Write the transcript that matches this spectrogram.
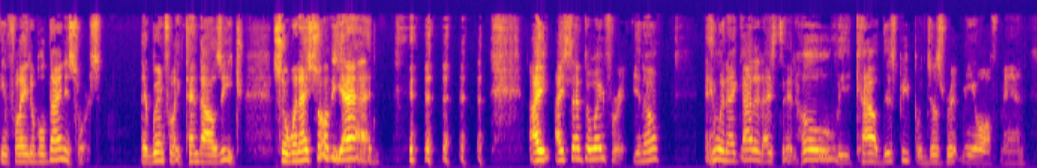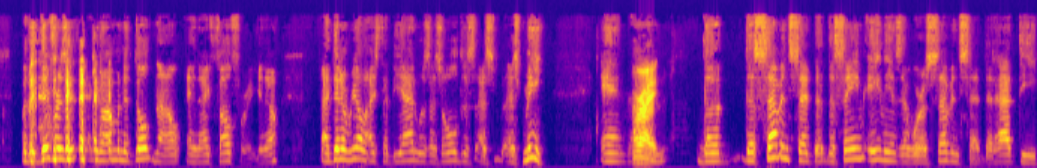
inflatable dinosaurs that went for like ten dollars each. So when I saw the ad, I I sent away for it, you know. And when I got it, I said, "Holy cow! This people just ripped me off, man." But the difference is, you know, I'm an adult now, and I fell for it. You know, I didn't realize that the ad was as old as as, as me, and um, right. the the seven said the, the same aliens that were a seven set that had the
